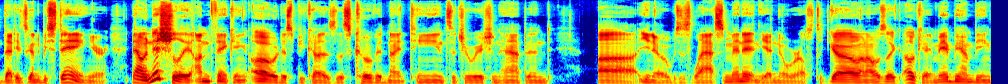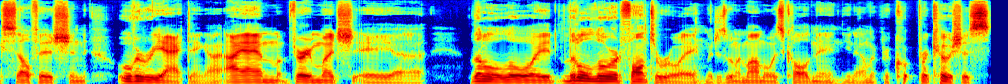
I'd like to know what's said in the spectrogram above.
that he's going to be staying here. Now, initially, I'm thinking, oh, just because this COVID 19 situation happened, uh, you know, it was his last minute and he had nowhere else to go. And I was like, okay, maybe I'm being selfish and overreacting. I, I am very much a uh, little Lloyd, little Lord Fauntleroy, which is what my mom always called me. You know, I'm a pre- precocious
